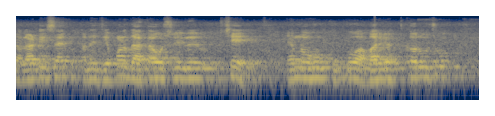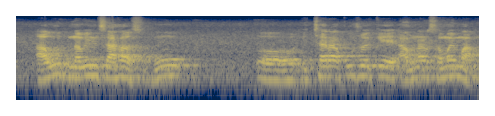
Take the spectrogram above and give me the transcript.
તલાટી સાહેબ અને જે પણ દાતાઓશ્રી છે, એમનો હું ખૂબ ખૂબ આભાર વ્યક્ત કરું છું. આવું જ નવીન સાહસ હું ઈચ્છા રાખું છું કે આવનાર સમયમાં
